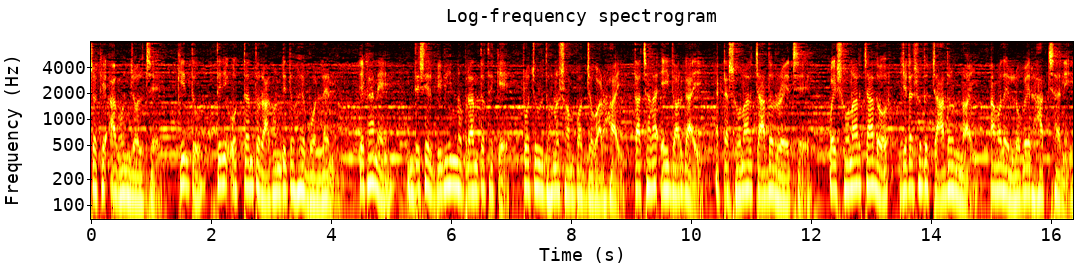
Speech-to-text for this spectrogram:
চোখে আগুন জ্বলছে। কিন্তু তিনি অত্যন্ত রাগান্বিত হয়ে বললেন এখানে দেশের বিভিন্ন প্রান্ত থেকে প্রচুর ধনসম্পদ জোগাড় হয়। তাছাড়া এই দরগায় একটা সোনার চাদর রয়েছে। ওই সোনার চাদর যেটা শুধু চাদর নয়, আমাদের লোভের হাতছানি,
